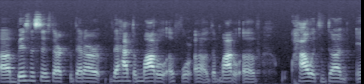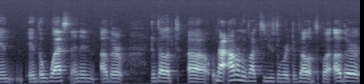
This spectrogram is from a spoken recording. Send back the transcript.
uh, businesses that are that are that have the model of for uh, the model of how it's done in in the West and in other developed uh not I don't even like to use the word developed, but other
